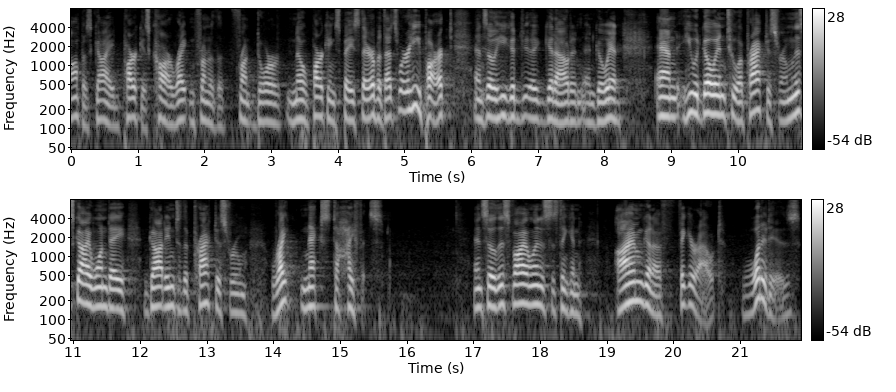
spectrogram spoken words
pompous guy. He'd park his car right in front of the front door. No parking space there, but that's where he parked. And so he could uh, get out and, and go in. And he would go into a practice room. This guy one day got into the practice room right next to Heifetz. And so this violinist is thinking, I'm going to figure out what it is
